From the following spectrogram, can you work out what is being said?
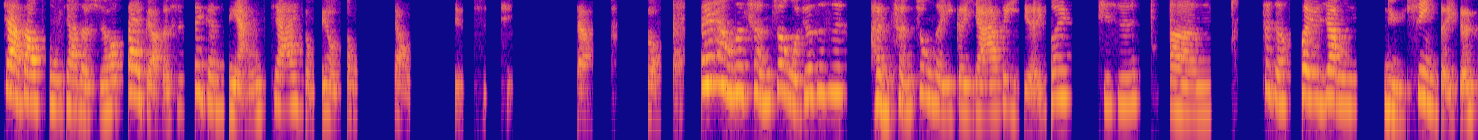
嫁到夫家的时候，代表的是这个娘家有没有重教这件事情，这样重，非常的沉重。我觉得这是很沉重的一个压力耶，因为其实，嗯，这个会让女性的一个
